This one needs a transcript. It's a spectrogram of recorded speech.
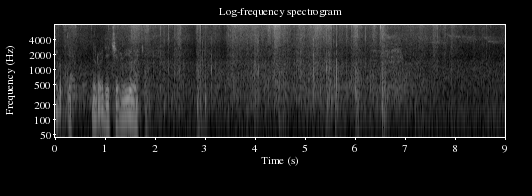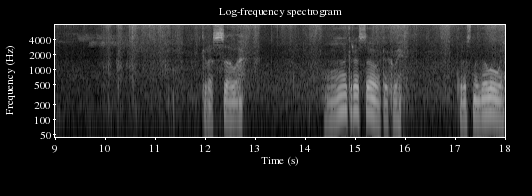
Вроде, вроде червивый. Красава. А, красава какой. Красноголовый.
